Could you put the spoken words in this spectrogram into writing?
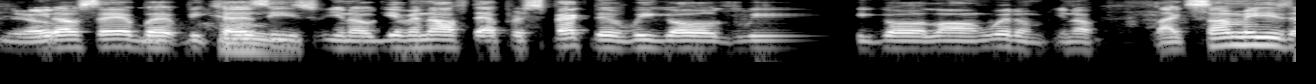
You know what I'm saying? But because he's you know giving off that perspective, we go we, we go along with him. You know, like some of these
